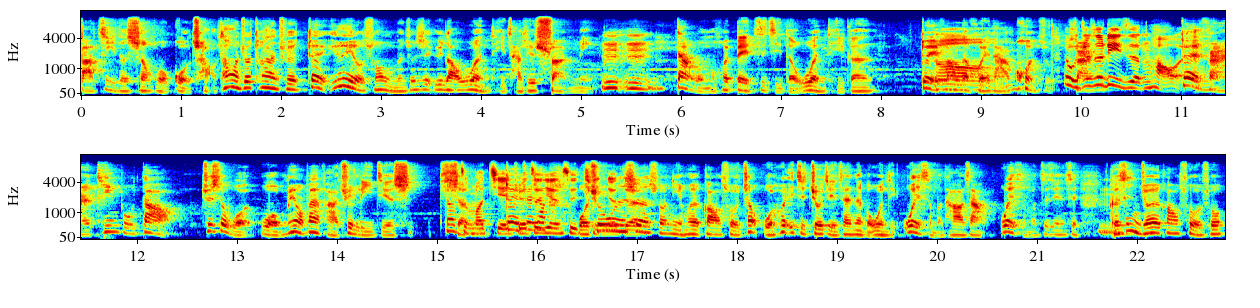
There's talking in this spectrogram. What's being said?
把自己的生活过超。然后我就突然觉得，对，因为有时候我们就是遇到问题才去算命，嗯嗯，但我们会被自己的问题跟对方的回答困住。哎、我觉得这例子很好哎。对，反而听不到，就是我我没有办法去理解是要怎么解决这件事情我去问事的时候，你会告诉我，就我会一直纠结在那个问题，为什么他要这样？为什么这件事？嗯可是你就会告诉我说，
